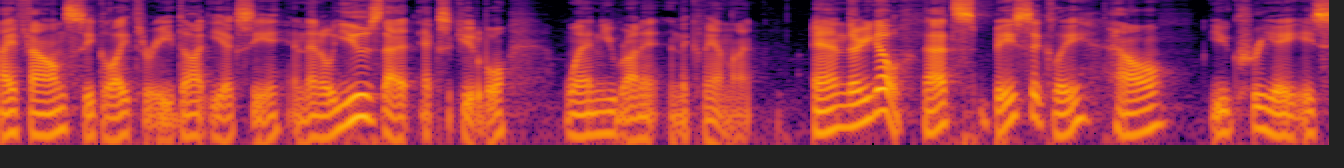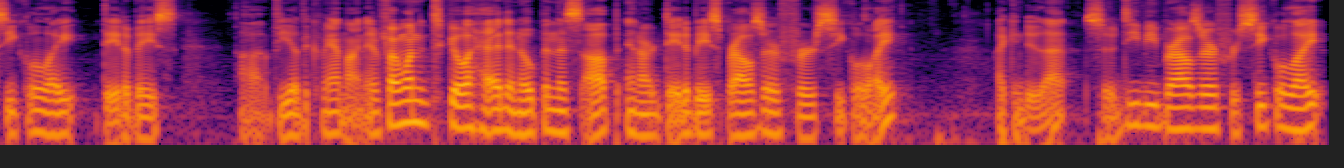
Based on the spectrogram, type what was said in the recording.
I found SQLite3.exe, and then it'll use that executable when you run it in the command line. And there you go. That's basically how you create a SQLite database uh, via the command line. And if I wanted to go ahead and open this up in our database browser for SQLite, I can do that. So DB browser for SQLite,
